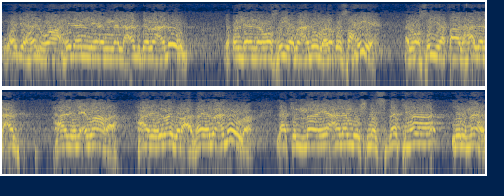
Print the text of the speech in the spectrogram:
وجها واحدا لأن العبد معلوم. يقول لأن الوصية معلومة نقول صحيح. الوصية قال هذا العبد هذه العمارة. هذه المزرعة فهي معلومة لكن ما يعلم وش نسبتها للمال.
